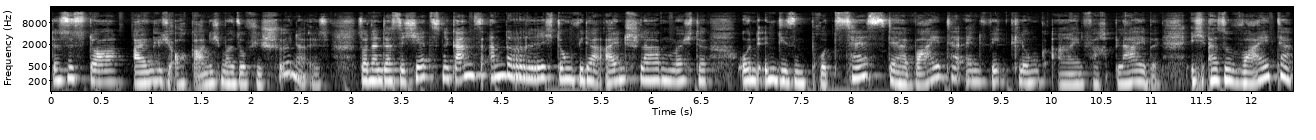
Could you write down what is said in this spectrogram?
dass es da eigentlich auch gar nicht mal so viel schöner ist, sondern dass ich jetzt eine ganz andere Richtung wieder einschlagen möchte und in diesem Prozess der Weiterentwicklung einfach bleibe. Ich also weiter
